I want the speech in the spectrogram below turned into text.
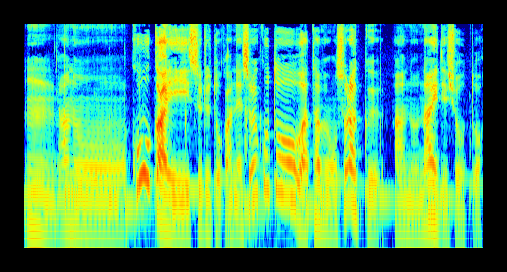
うん、あの後悔するとかねそういうことは多分おそらくあのないでしょうと。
